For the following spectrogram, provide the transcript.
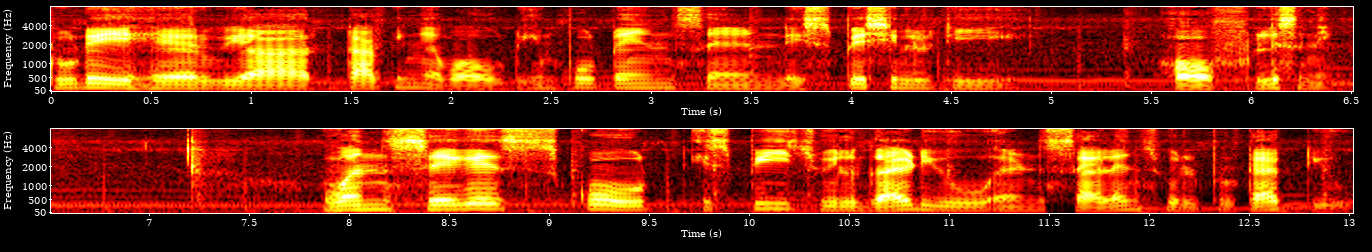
today here we are talking about importance and speciality of listening One sage's quote, speech will guide you and silence will protect you,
